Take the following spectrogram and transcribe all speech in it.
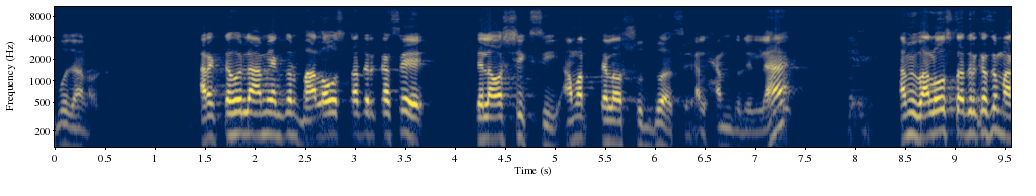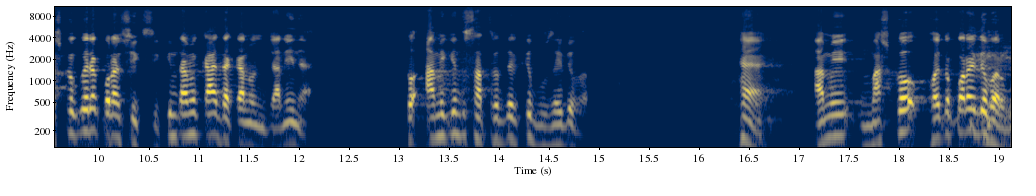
বোঝানো যায়। আরেকটা হলো আমি একজন ভালো ওস্তাদের কাছে তেলাওয়াত শিখছি আমার তেলাওয়াত শুদ্ধ আছে আলহামদুলিল্লাহ হ্যাঁ? আমি ভালো ওস্তাদের কাছে মাস্ক করে কোরআন শিখছি কিন্তু আমি কায়দা কানুন জানি না। তো আমি কিন্তু ছাত্রদেরকে বুঝাইতে পারব না। হ্যাঁ আমি মাস্ক হয়তো করাইতে পারব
